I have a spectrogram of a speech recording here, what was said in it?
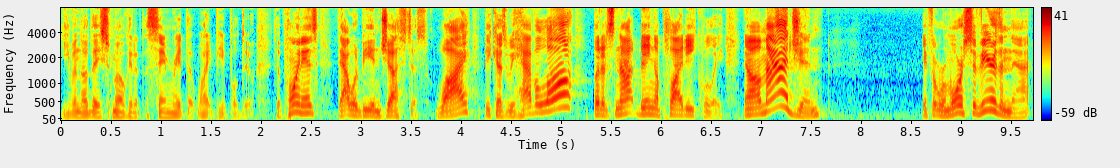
even though they smoke it at the same rate that white people do, the point is that would be injustice. Why? Because we have a law, but it's not being applied equally. Now imagine if it were more severe than that,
